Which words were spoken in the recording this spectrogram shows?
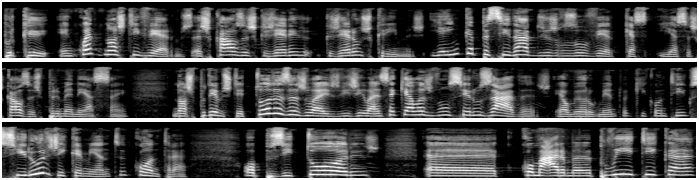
Porque enquanto nós tivermos as causas que geram, que geram os crimes e a incapacidade de os resolver, e essas causas permanecem, nós podemos ter todas as leis de vigilância que elas vão ser usadas, é o meu argumento aqui contigo, cirurgicamente contra opositores, uh, como arma política,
